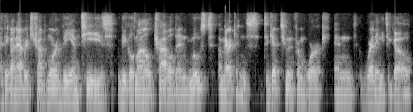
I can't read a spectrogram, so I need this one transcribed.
I think on average, travel more VMTs, vehicle mile travel, than most Americans to get to and from work and where they need to go.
